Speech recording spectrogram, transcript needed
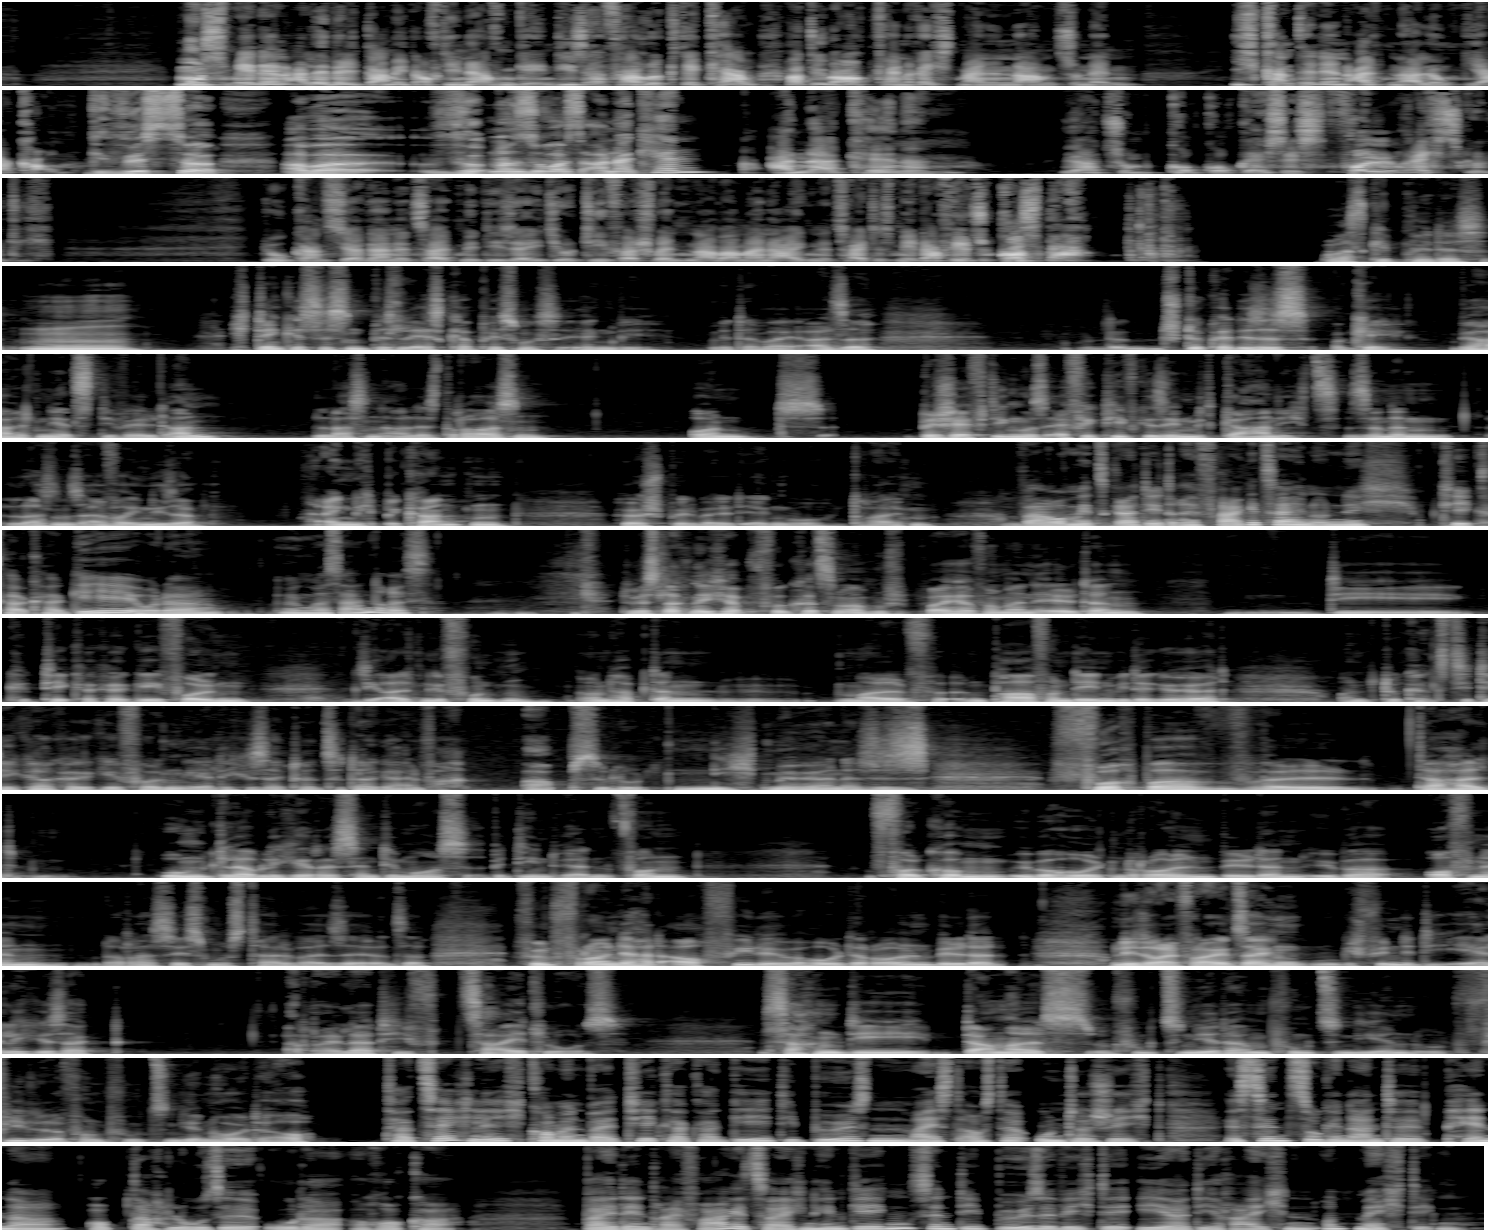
Muss mir denn alle Welt damit auf die Nerven gehen? Dieser verrückte Kerl hat überhaupt kein Recht, meinen Namen zu nennen. Ich kannte den alten Halunken ja kaum. Gewiss, Sir. Aber wird man sowas anerkennen? Anerkennen? Ja, zum Kuckuck. Es ist voll rechtsgültig. Du kannst ja deine Zeit mit dieser Idiotie verschwenden, aber meine eigene Zeit ist mir dafür zu kostbar. Was gibt mir das? Hm, ich denke, es ist ein bisschen Eskapismus irgendwie mit dabei. Also ein Stück weit ist es, okay, wir halten jetzt die Welt an, lassen alles draußen und beschäftigen uns effektiv gesehen mit gar nichts, sondern lassen uns einfach in dieser eigentlich bekannten Hörspielwelt irgendwo treiben. Warum jetzt gerade die drei Fragezeichen und nicht TKKG oder irgendwas anderes? Du wirst lachen, ich habe vor kurzem auf dem Speicher von meinen Eltern die TKKG-Folgen, die alten, gefunden und habe dann mal ein paar von denen wieder gehört. Und du kannst die TKKG-Folgen ehrlich gesagt heutzutage einfach absolut nicht mehr hören. Es ist furchtbar, weil da halt unglaubliche Ressentiments bedient werden von vollkommen überholten Rollenbildern über offenen Rassismus teilweise und so. Fünf Freunde hat auch viele überholte Rollenbilder. Und die drei Fragezeichen, ich finde die ehrlich gesagt relativ zeitlos. Sachen, die damals funktioniert haben, funktionieren, viele davon funktionieren heute auch. Tatsächlich kommen bei TKKG die Bösen meist aus der Unterschicht. Es sind sogenannte Penner, Obdachlose oder Rocker. Bei den drei Fragezeichen hingegen sind die Bösewichte eher die Reichen und Mächtigen.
